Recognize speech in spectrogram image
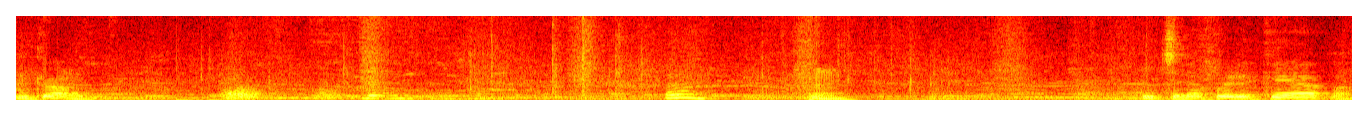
Mke Hichi nakuelekea hapa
